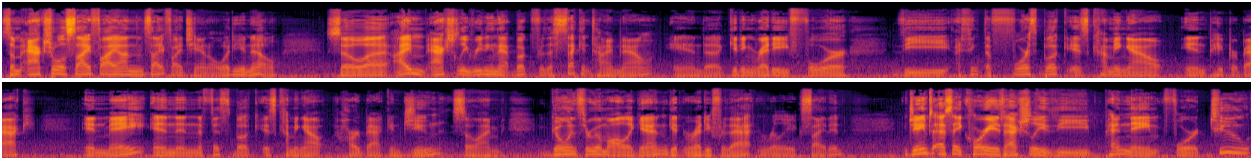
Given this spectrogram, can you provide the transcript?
some actual sci-fi on the Sci-Fi Channel. What do you know? So uh, I'm actually reading that book for the second time now, and uh, getting ready for the. I think the fourth book is coming out in paperback in May, and then the fifth book is coming out hardback in June. So I'm going through them all again, getting ready for that. I'm really excited. James S. A. Corey is actually the pen name for two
